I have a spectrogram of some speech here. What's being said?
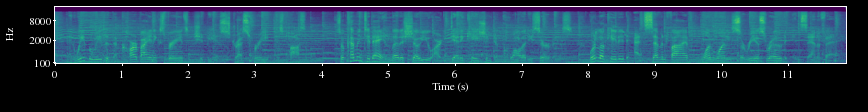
and we believe that the car buying experience should be as stress free as possible. So come in today and let us show you our dedication to quality service. We're located at 7511 Cerrillos Road in Santa Fe.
